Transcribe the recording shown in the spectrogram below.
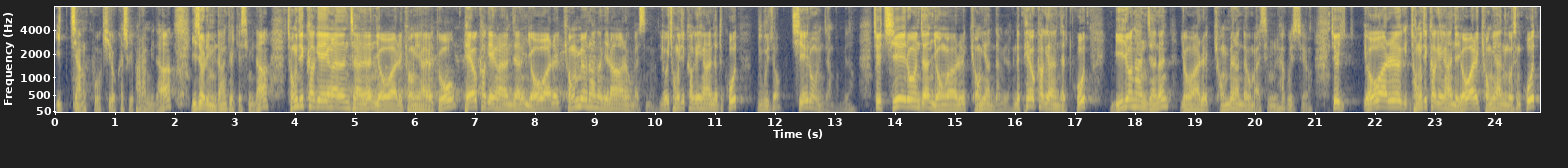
잊지 않고 기억하시기 바랍니다. 2절입니다. 함께 읽겠습니다. 정직하게 행하는 자는 여호와를 경외하여도 배역하게 행하는 자는 여호와를 경멸하느니라라고 말씀합니다. 여기 정직하게 행하는 자도 곧 누구죠? 지혜로운 자인 겁니다. 즉 지혜로운 자는 여호와를 경외한답니다. 근데 폐역하게 하는 자, 곧 미련한 자는 여호와를 경멸한다고 말씀을 하고 있어요. 즉 여호와를 정직하게 하는 자, 여호와를 경외하는 것은 곧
